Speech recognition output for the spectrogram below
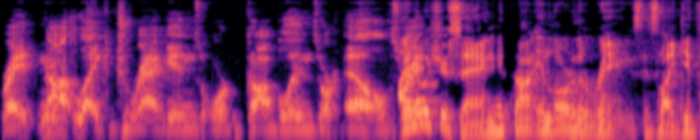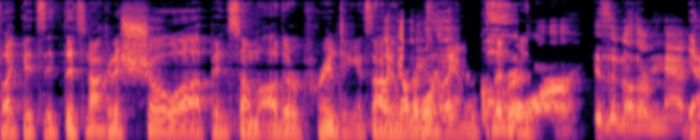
right? Not like dragons or goblins or elves. Right? I know what you're saying. It's not in Lord of the Rings. It's like it's like it's it's not going to show up in some other printing. It's not like in Warhammer. Like Kor is another magic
